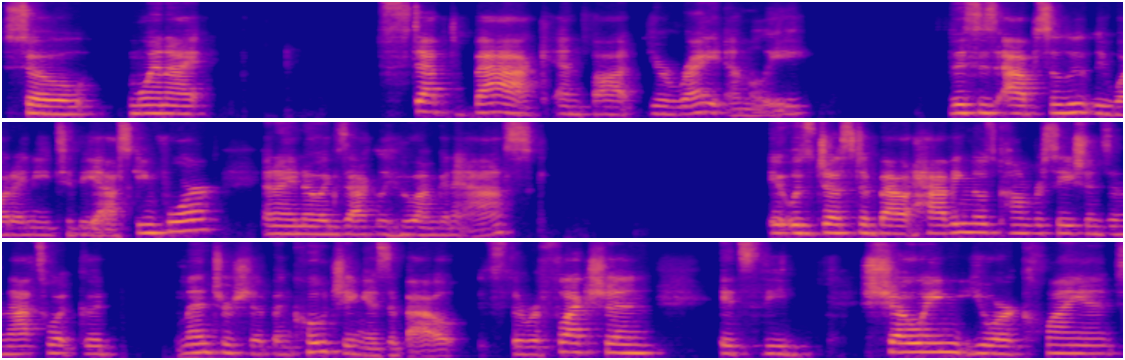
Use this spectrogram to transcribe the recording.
So when I stepped back and thought, you're right, Emily, this is absolutely what I need to be asking for. And I know exactly who I'm going to ask. It was just about having those conversations. And that's what good mentorship and coaching is about it's the reflection, it's the showing your client,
